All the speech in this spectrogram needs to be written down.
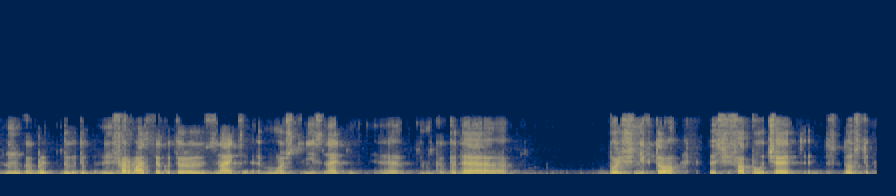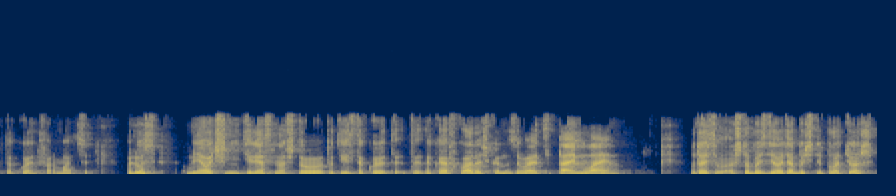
ну, как бы информацию, которую знать, может не знать, э, ну, как бы, да, больше никто. То есть FIFA получает доступ к такой информации. Плюс мне очень интересно, что тут есть такой, такая вкладочка, называется Timeline. Ну, то есть, чтобы сделать обычный платеж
